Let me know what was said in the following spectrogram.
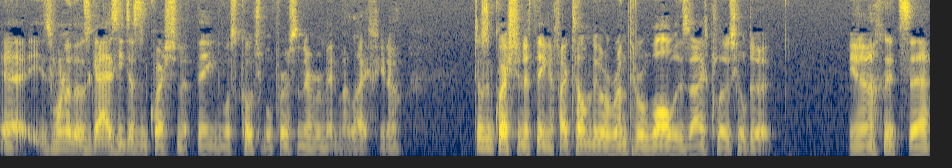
Uh, he's one of those guys. He doesn't question a thing. The most coachable person I ever met in my life. You know, doesn't question a thing. If I tell him to go run through a wall with his eyes closed, he'll do it. You know, it's uh,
